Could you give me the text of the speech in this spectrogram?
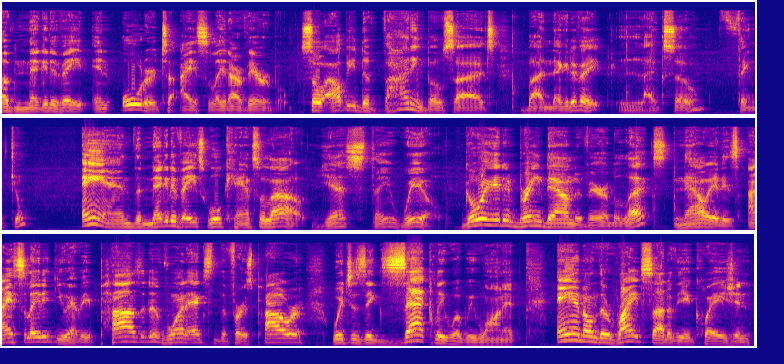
of negative 8 in order to isolate our variable. So I'll be dividing both sides by negative 8, like so. Thank you and the negative 8s will cancel out. Yes, they will. Go ahead and bring down the variable x. Now it is isolated. You have a positive 1x to the first power, which is exactly what we wanted. And on the right side of the equation,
